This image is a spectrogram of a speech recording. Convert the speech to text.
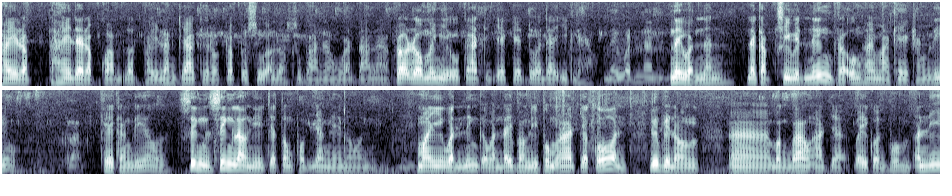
ให้รับให้ได้รับความปลอดภัยหลังจากที่เรากลับไปสู่อัลลอฮฺสุบานะฮูวะตะอาลาเพราะเราไม่มีโอกาสที่จะแก้ตัวได้อีกแล้ว ในวันนั้น ในวันนั้นนะครับชีวิตหนึ่งพระองค์ให้มาแค่ครั้งเดียวครับแค่ครั้งเดียว ซึ่งสิ่งเหล่านี้จะต้องพบอย่างแน่นอน ไม่วันหนึงกับวันใดบางทีผมอาจจะก้อน หรือพี่น้องอ่าบางว่าวอาจจะไปก่อนผม อันนี้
